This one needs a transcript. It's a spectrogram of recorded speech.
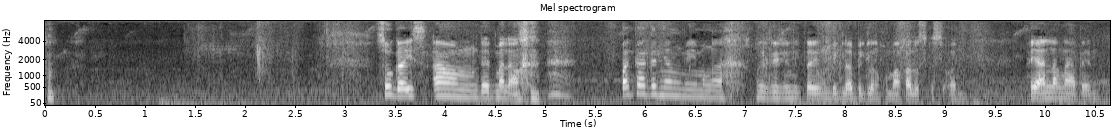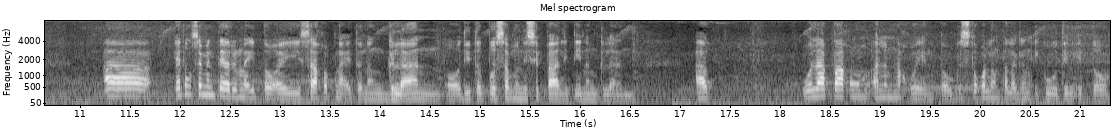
So guys, um, dead ma lang. Pagka ganyang may mga maririnig tayong bigla-biglang kumakaluskos on, hayaan lang natin. Ah, itong sementeryo na ito ay sakop nga ito ng Glan o dito po sa municipality ng Glan. At wala pa akong alam na kwento. Gusto ko lang talagang ikutin ito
